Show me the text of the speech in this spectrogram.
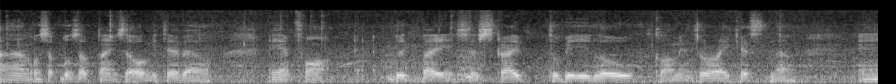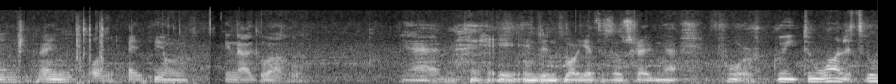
um, usap-usap tayo sa Omitebel. Ayan po, goodbye, subscribe to below, comment or request now. And, ayun po, ayun po yung ginagawa ko. Yan. And don't forget to subscribe nga. 4, 3, 2, 1, let's go!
